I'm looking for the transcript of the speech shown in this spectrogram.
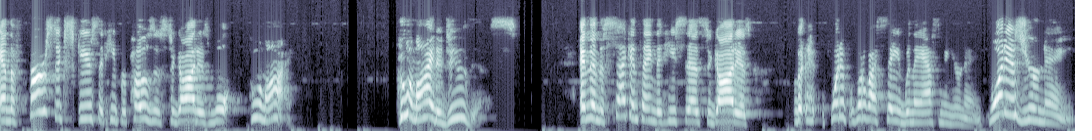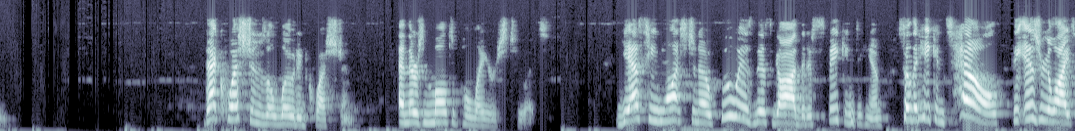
And the first excuse that he proposes to God is, well, who am I? Who am I to do this? And then the second thing that he says to God is, but what if, what do I say when they ask me your name? What is your name? That question is a loaded question. And there's multiple layers to it. Yes, he wants to know who is this God that is speaking to him so that he can tell the Israelites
